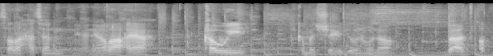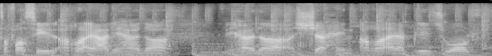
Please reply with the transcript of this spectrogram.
صراحة يعني رائع قوي كما تشاهدون هنا. بعد التفاصيل الرائعة لهذا لهذا الشاحن الرائع Blitzwolf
